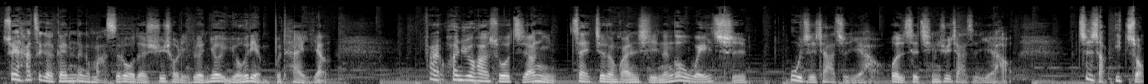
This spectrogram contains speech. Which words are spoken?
所以他这个跟那个马斯洛的需求理论又有点不太一样。换换句话说，只要你在这段关系能够维持物质价值也好，或者是情绪价值也好，至少一种，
